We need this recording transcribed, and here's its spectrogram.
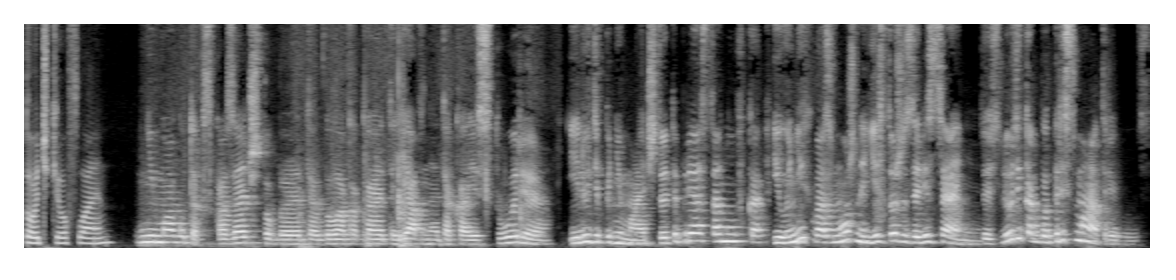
точки офлайн? Не могу так сказать, чтобы это была какая-то явная такая история. И люди понимают, что это приостановка, и у них, возможно, есть тоже зависание. То есть люди как бы присматриваются.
